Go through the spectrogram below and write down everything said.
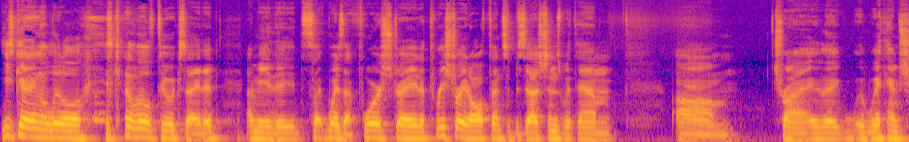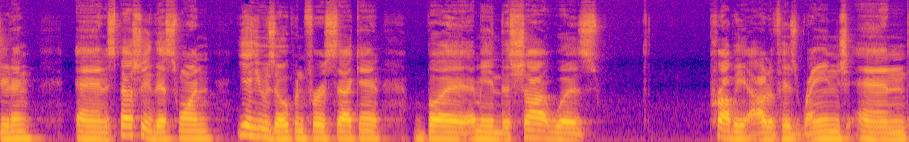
he's getting a little he's getting a little too excited. I mean, it's like what is that? Four straight, a three straight offensive possessions with him um, trying like with him shooting, and especially this one. Yeah, he was open for a second, but I mean the shot was probably out of his range, and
